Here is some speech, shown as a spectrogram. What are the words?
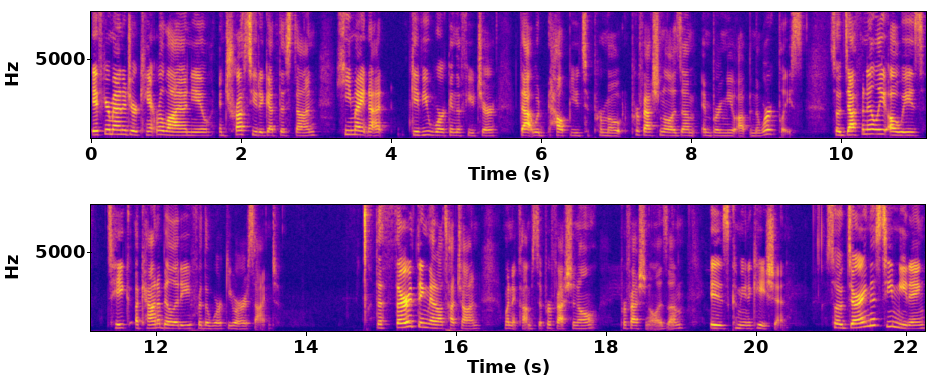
If your manager can't rely on you and trust you to get this done, he might not give you work in the future that would help you to promote professionalism and bring you up in the workplace. So definitely always take accountability for the work you are assigned. The third thing that I'll touch on when it comes to professional professionalism is communication. So during this team meeting,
